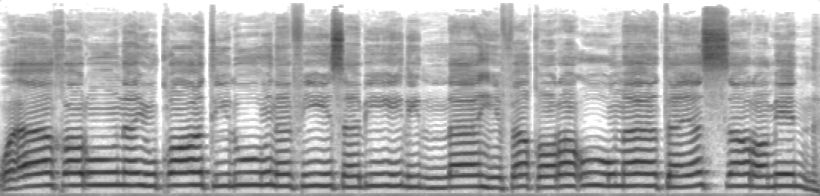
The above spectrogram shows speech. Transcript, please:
وآخرون يقاتلون في سبيل الله فاقرؤوا ما تيسر منه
